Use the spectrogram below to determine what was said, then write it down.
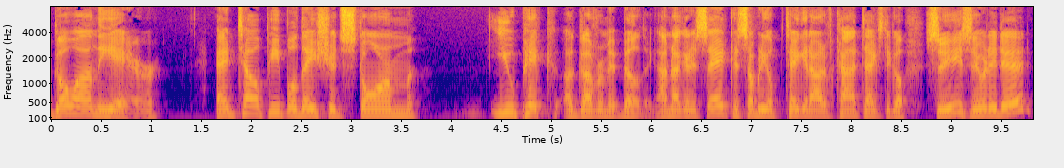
go on the air and tell people they should storm you pick a government building. I'm not going to say it because somebody will take it out of context and go, see, see what he did?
